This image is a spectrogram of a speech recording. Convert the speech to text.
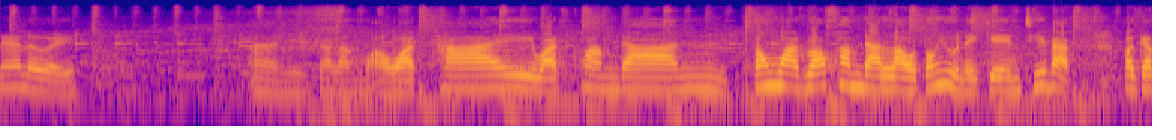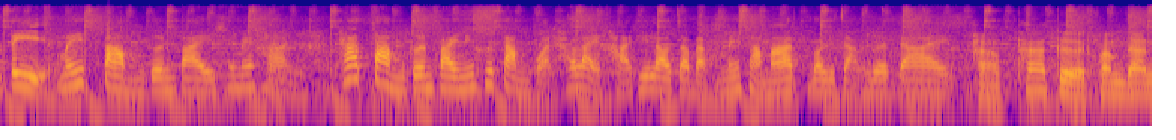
แน่ๆเลยอ่านี่กำลังเอาวัดไข้วัดความดัน ต้องวัดว่าความดันเราต้องอยู่ในเกณฑ์ที่แบบปกติไม่ต่ำเกินไปใช่ไหมคะ ถ้าต่ำเกินไปนี่คือต่ำกว่าเท่าไหร่คะที่เราจะแบบไม่สามารถบริจาคเลือดได้ ครับ ถ้าเกิดความดัน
